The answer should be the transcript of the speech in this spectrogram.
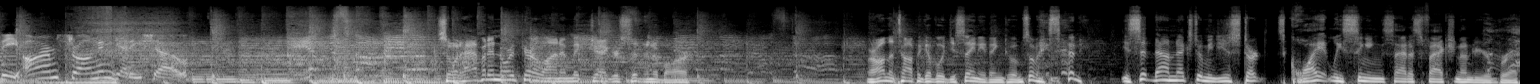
The Armstrong and Getty Show. So what happened in North Carolina. Mick Jagger sitting in a bar. We're on the topic of would you say anything to him? Somebody said you sit down next to him and you just start quietly singing satisfaction under your breath.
